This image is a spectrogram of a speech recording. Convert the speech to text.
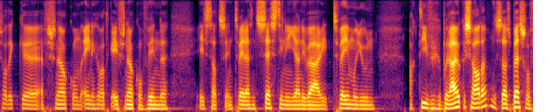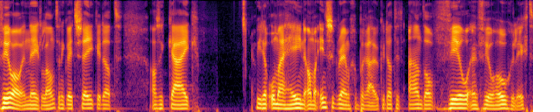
wat ik uh, even snel kon, enige wat ik even snel kon vinden, is dat ze in 2016 in januari 2 miljoen actieve gebruikers hadden. Dus dat is best wel veel al in Nederland. En ik weet zeker dat als ik kijk wie er om mij heen allemaal Instagram gebruiken, dat dit aantal veel en veel hoger ligt.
